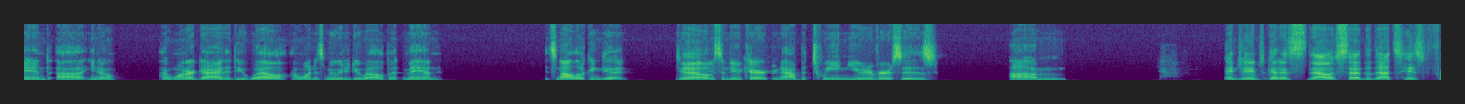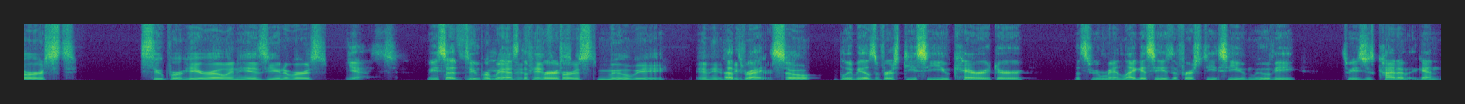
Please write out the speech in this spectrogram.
and uh, you know, I want our guy to do well. I want his movie to do well, but man, it's not looking good. No, He's a new character now between universes. Um, and James Gunn has now said that that's his first superhero in his universe. yes, we said Superman is his first, movie in his. That's right. So Blue Beetle's the first DCU character, but Superman Legacy is the first DCU movie. So he's just kind of again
